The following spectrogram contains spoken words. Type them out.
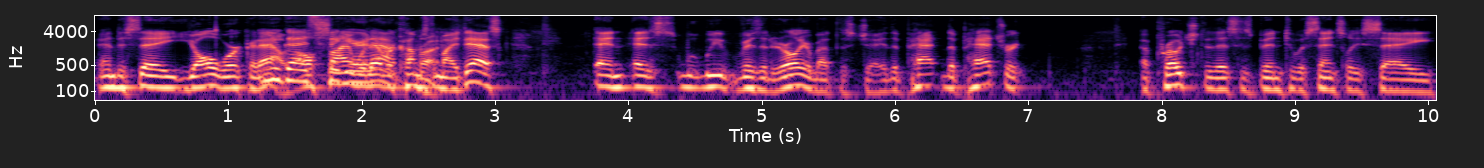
and to say, y'all work it out. I'll sign whatever out." comes to my desk. And as we visited earlier about this, Jay, the Pat, the Patrick approach to this has been to essentially say,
